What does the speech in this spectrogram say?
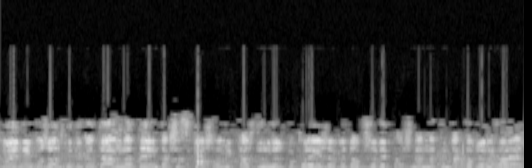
odpowiednim porządku, tylko tam na tym tak się spieszą i każdy numer po kolei, żeby dobrze wypaść. Nam na tym tak dobrze nie zależy.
